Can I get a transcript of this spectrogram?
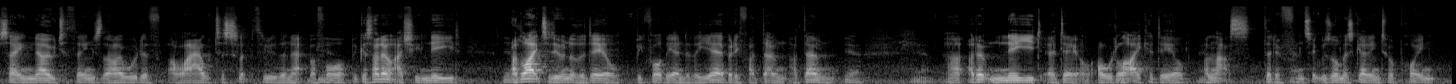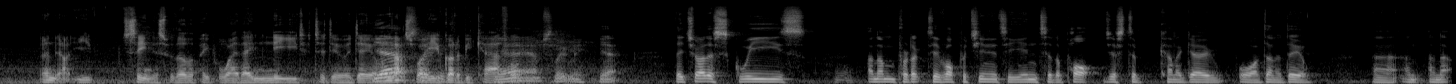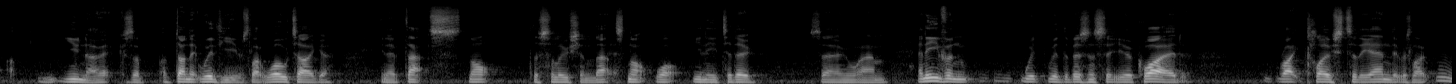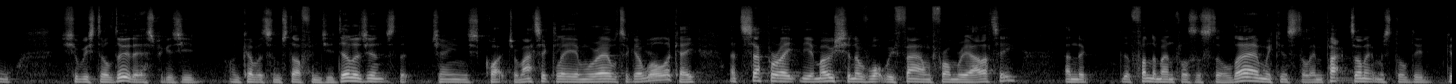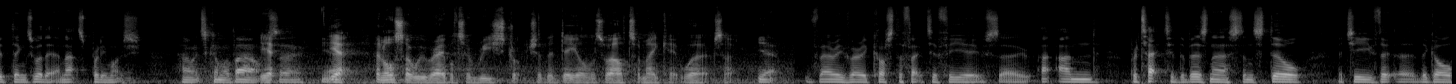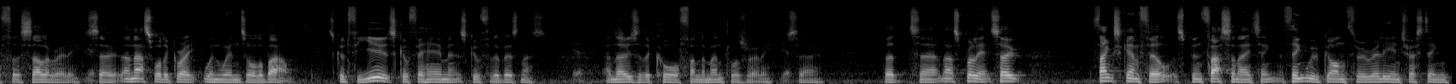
saying no to things that I would have allowed to slip through the net before because I don't actually need Yeah. I'd like to do another deal before the end of the year but if I don't I don't Yeah. Yeah. uh, I don't need a deal I would like a deal Yeah. and that's the difference it was almost getting to a point and uh, you've seen this with other people where they need to do a deal Yeah, and that's where you've got to be careful Yeah, absolutely. Yeah. They try to squeeze an unproductive opportunity into the pot just to kind of go, oh, I've done a deal. Uh, and and uh, you know it because I've, I've done it with you. It's like, whoa, Tiger, you know, that's not the solution. That's not what you need to do. So, um, and even with, with the business that you acquired, right close to the end, it was like, ooh, should we still do this? Because you uncovered some stuff in due diligence that changed quite dramatically, and we're able to go, well, okay, let's separate the emotion of what we found from reality, and the, the fundamentals are still there, and we can still impact on it, and we still do good things with it, and that's pretty much how it's come about. Yeah. So, yeah. and also we were able to restructure the deal as well to make it work so Yeah, very, very cost effective for you. So, and protected the business and still achieved the, uh, the goal for the seller, really. Yeah. So, and that's what a great win win's all about. It's good for you, it's good for him, and it's good for the business. yeah. And those are the core fundamentals, really. Yeah. So, but uh, that's brilliant. So, thanks again, Phil. It's been fascinating. I think we've gone through a really interesting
